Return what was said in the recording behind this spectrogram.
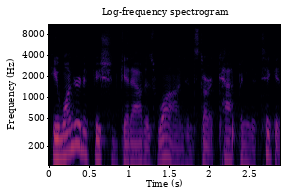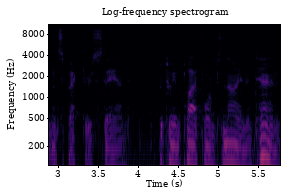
He wondered if he should get out his wand and start tapping the ticket inspector's stand between platforms 9 and 10.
